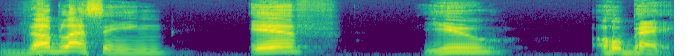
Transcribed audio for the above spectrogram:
The blessing if you obey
